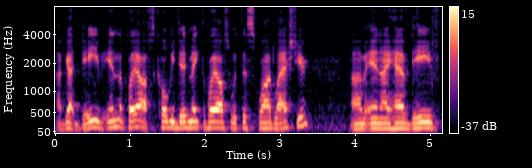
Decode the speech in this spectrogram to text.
I've got Dave in the playoffs. Colby did make the playoffs with this squad last year, um, and I have Dave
